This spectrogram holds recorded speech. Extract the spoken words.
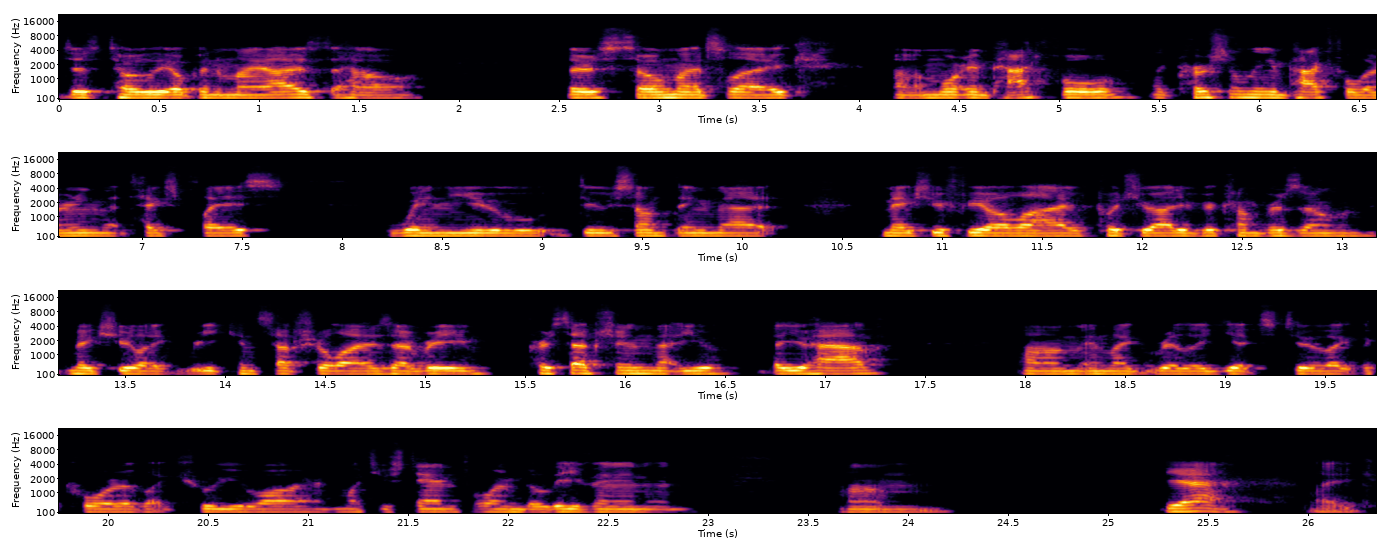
just totally opened my eyes to how there's so much like uh, more impactful, like personally impactful learning that takes place when you do something that makes you feel alive, puts you out of your comfort zone, makes you like reconceptualize every perception that you that you have um, and like really gets to like the core of like who you are and what you stand for and believe in and um, yeah like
